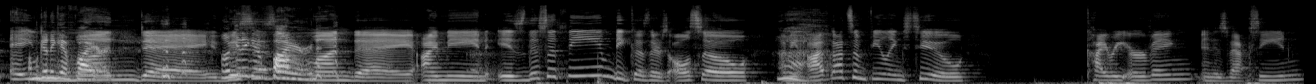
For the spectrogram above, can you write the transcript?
a I'm gonna get fired. Monday. I'm gonna get is fired. A Monday. I mean, is this a theme? Because there's also, I mean, I've got some feelings too. Kyrie Irving and his vaccine.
